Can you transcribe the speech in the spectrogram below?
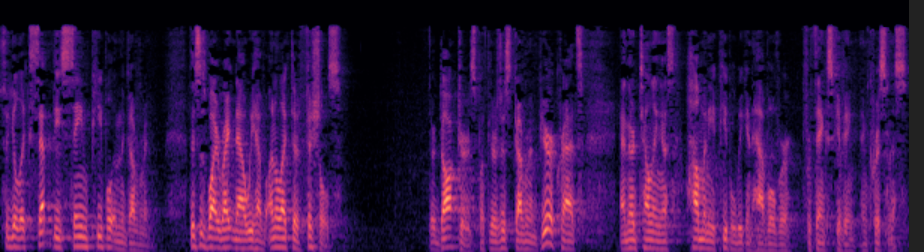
So you'll accept these same people in the government. This is why right now we have unelected officials. They're doctors, but they're just government bureaucrats, and they're telling us how many people we can have over for Thanksgiving and Christmas.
